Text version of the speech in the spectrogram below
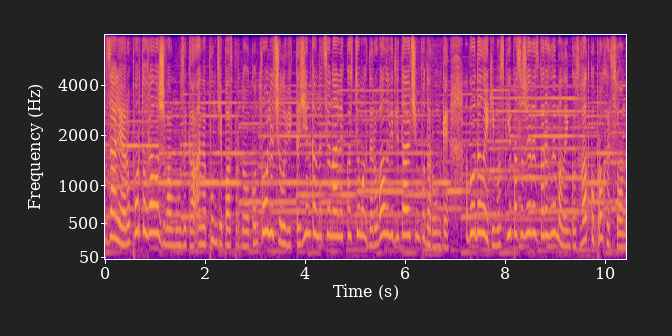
В залі аеропорту грала жива музика, а на пункті паспортного контролю чоловік та жінка в національних костюмах дарували відлітаючим подарунки. Аби у далекій Москві пасажири зберегли маленьку згадку про Херсон.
